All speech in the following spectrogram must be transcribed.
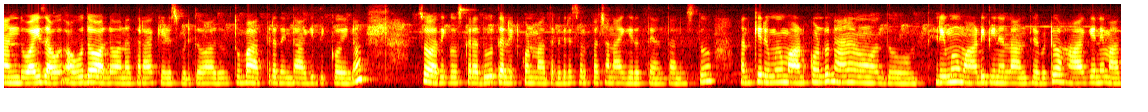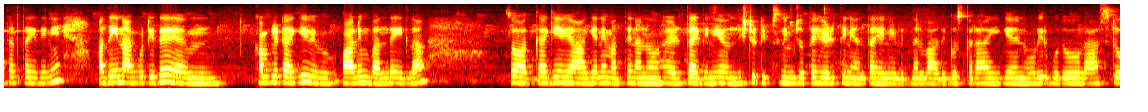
ನಂದು ವಾಯ್ಸ್ ಹೌದೋ ಅಲ್ಲೋ ಅನ್ನೋ ಥರ ಕೇಳಿಸ್ಬಿಡ್ತು. ಅದು ತುಂಬ ಹತ್ತಿರದಿಂದ ಆಗಿದ್ದಕ್ಕೋ ಏನೋ. ಸೊ ಅದಕ್ಕೋಸ್ಕರ ದೂರದಲ್ಲಿ ಇಟ್ಕೊಂಡು ಮಾತಾಡಿದರೆ ಸ್ವಲ್ಪ ಚೆನ್ನಾಗಿರುತ್ತೆ ಅಂತ ಅನ್ನಿಸ್ತು. ಅದಕ್ಕೆ ರಿಮೂವ್ ಮಾಡಿಕೊಂಡು ನಾನು ಅದು ರಿಮೂವ್ ಮಾಡಿದ್ದೀನಲ್ಲ ಅಂತ ಹೇಳ್ಬಿಟ್ಟು ಹಾಗೇ ಮಾತಾಡ್ತಾ ಇದ್ದೀನಿ. ಅದೇನಾಗ್ಬಿಟ್ಟಿದೆ ಕಂಪ್ಲೀಟಾಗಿ ವಾಲ್ಯೂಮ್ ಬಂದೇ ಇಲ್ಲ. ಸೊ ಅದಕ್ಕಾಗಿ ಹಾಗೇ ಮತ್ತೆ ನಾನು ಹೇಳ್ತಾ ಇದ್ದೀನಿ. ಒಂದಿಷ್ಟು ಟಿಪ್ಸ್ ನಿಮ್ಮ ಜೊತೆ ಹೇಳ್ತೀನಿ ಅಂತ ಏನು ಹೇಳಿದ್ನಲ್ವ? ಅದಕ್ಕೋಸ್ಕರ ಹೀಗೆ ನೋಡಿರ್ಬೋದು ಲಾಸ್ಟು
